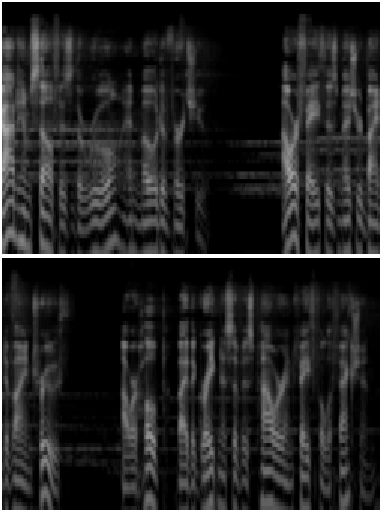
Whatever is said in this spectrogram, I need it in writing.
God Himself is the rule and mode of virtue. Our faith is measured by divine truth, our hope by the greatness of His power and faithful affection,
